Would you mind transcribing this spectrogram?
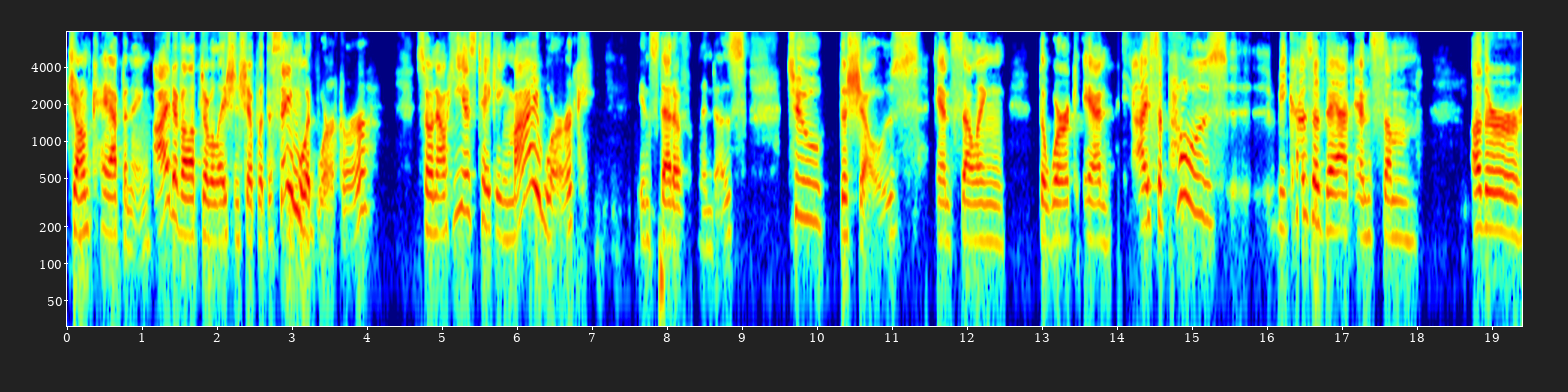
junk happening. I developed a relationship with the same woodworker. So now he is taking my work instead of Linda's to the shows and selling the work. And I suppose uh, because of that and some other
